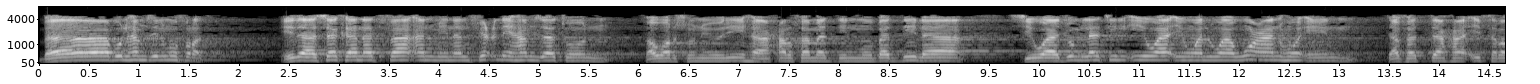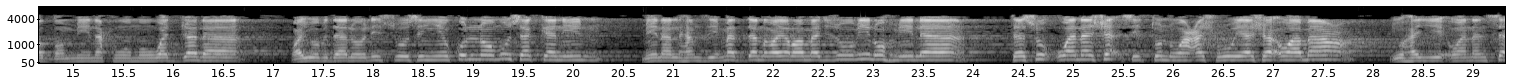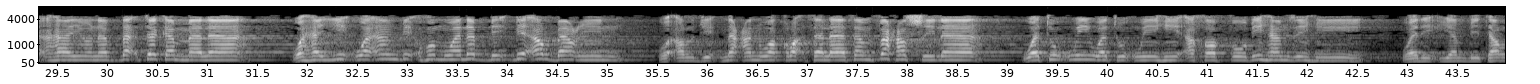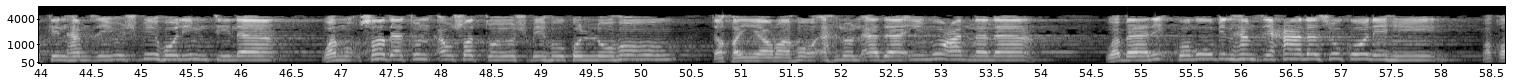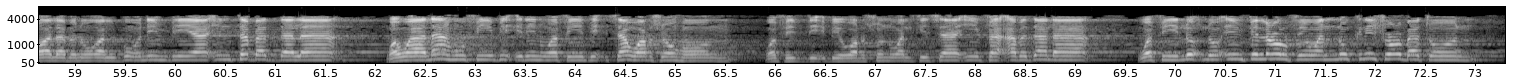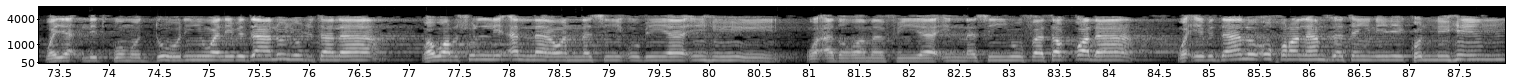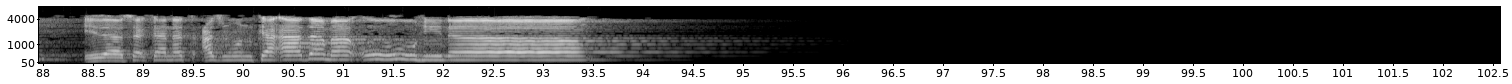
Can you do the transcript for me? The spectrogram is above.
باب الهمز المفرد. إذا سكنت فاء من الفعل همزة فورش يريها حرف مد مبدلا سوى جملة الإيواء والواو عنه إن تفتح إثر الضم نحو موجلا. ويبدل للسوسي كل مسكن من الهمز مدا غير مجزوم نهملا. تسؤ ونشأ ست وعشر يشأ ومع يهيئ وننسأها ينبأ تكملا وهيئ وأنبئهم ونبئ بأربعين. وأرجئ معا واقرأ ثلاثا فحصلا. وتؤوي وتؤويه أخف بهمزه. ورئيا بترك الهمز يشبه الامتلاء ومؤصدة أو صدت يشبه كله. تخيره أهل الأداء معللا. وبارئكم بالهمز حال سكونه. وقال ابن غلبون بياء تبدلا ووالاه في بئر وفي بئس ورشهم وفي الذئب ورش والكساء فأبدلا وفي لؤلؤ في العرف والنكر شعبة ويألتكم الدور والإبدال يجتلى وورش لألا والنسيء بيائه وأدغم في ياء النسي فثقلا وإبدال أخرى الهمزتين لكلهم إذا سكنت عزم كآدم أوهلا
